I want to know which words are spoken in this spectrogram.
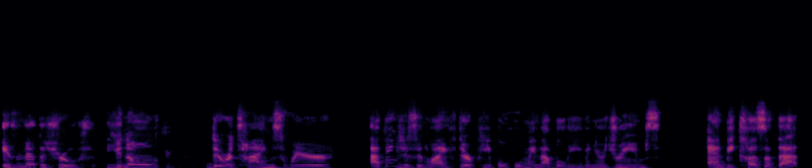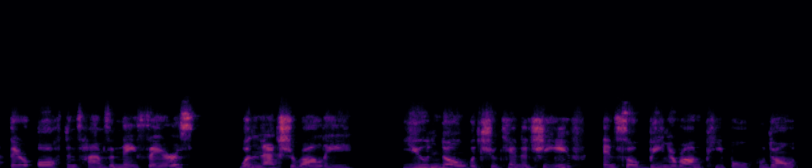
Isn't that the truth? You know, there are times where I think just in life, there are people who may not believe in your dreams. And because of that, they're oftentimes naysayers. When in actuality, you know what you can achieve. And so being around people who don't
